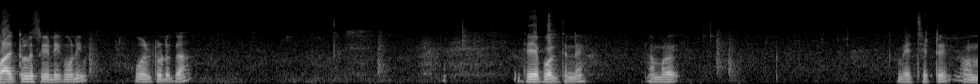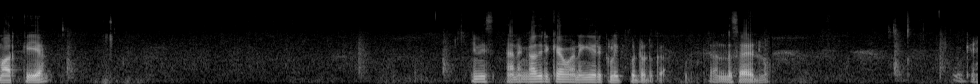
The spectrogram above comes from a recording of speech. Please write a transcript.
ബാക്കിയുള്ള സൈഡിൽ കൂടി ഹോൾ ഇട്ട് കൊടുക്കുക ഇതേപോലെ തന്നെ നമ്മൾ വെച്ചിട്ട് നമ്മൾ മാർക്ക് ചെയ്യാം. ഇനി അനങ്ങാതിരിക്കാൻ വേണമെങ്കിൽ ഒരു ക്ലിപ്പ് ഇട്ട് കൊടുക്കാം. രണ്ട് സൈഡിലും ഓക്കെ.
